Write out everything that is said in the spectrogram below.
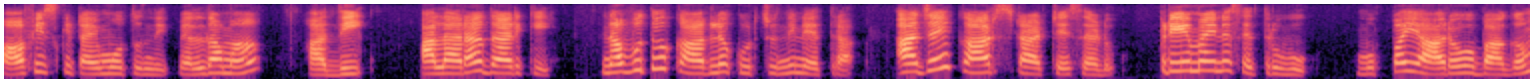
ఆఫీస్కి టైం అవుతుంది. వెళ్దామా? అది. అలారా దారికి. నవ్వుతూ కారులో కూర్చుంది నేత్ర. అజయ్ కార్ స్టార్ట్ చేశాడు. ప్రియమైన శత్రువు ముప్పై ఆరవ భాగం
